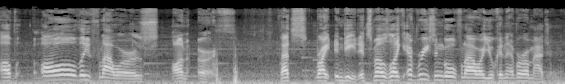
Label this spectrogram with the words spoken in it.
of all the flowers on earth. That's right, indeed. It smells like every single flower you can ever imagine.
